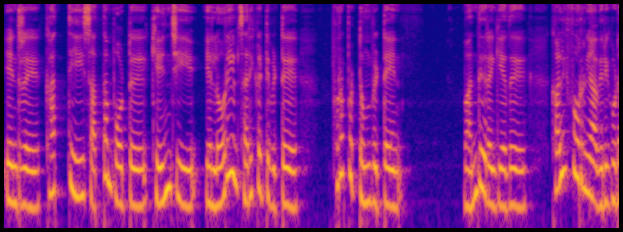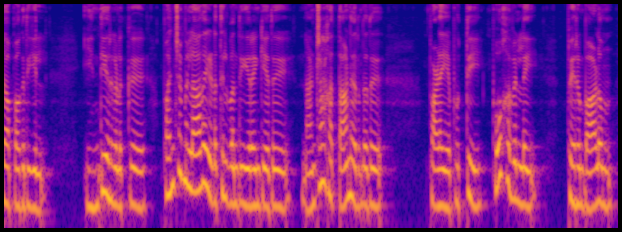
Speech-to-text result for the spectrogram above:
என்று கத்தி சத்தம் போட்டு கெஞ்சி எல்லோரையும் சரி கட்டிவிட்டு புறப்பட்டும் விட்டேன். வந்து இறங்கியது கலிஃபோர்னியா விரிகுடா பகுதியில். இந்தியர்களுக்கு பஞ்சமில்லாத இடத்தில் வந்து இறங்கியது நன்றாகத்தான் இருந்தது. பழைய புத்தி போகவில்லை. பெரும்பாலும்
